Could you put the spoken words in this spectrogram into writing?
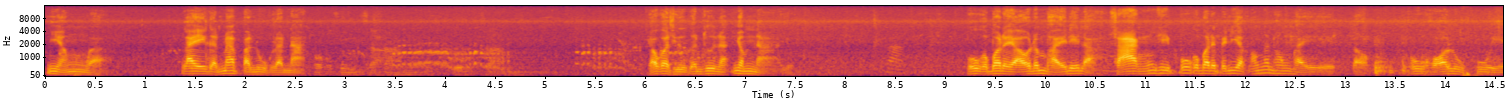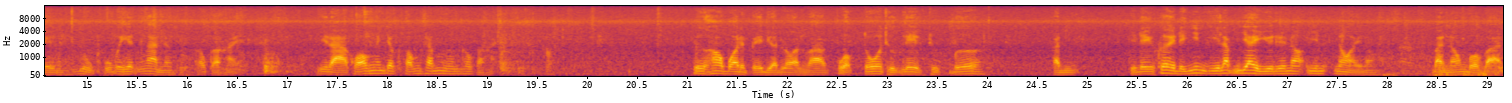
เมียงมึงว่าไล่กันมาปลาลูกละนาดขอบคุณสามเขาก็ถือกันทุนน่ะย่อมหนาอยู่ค่ะ ปูก็บ่ได้เอาน้ำไผ่ได้ล่ะสร้างที่ปูก็บ่ได้ไปเรียกเอาเงินของไผ่ตอกปูขอลูกปูเองลูกปูไปเฮ็ดงานจังซี่เขาก็ให้เวลาของเงินจากสองสามเงินเขาก็ให้คือเฮาบ่ได้ไปเดือดร้อนว่า พวกโตถึกเลขถึกเบอร์กันที่ได้เคยได้ยินอีรับใหญ่อยู่ด้วยเนาะอีหน่อยเนาะบ้านน้องบัวบาน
